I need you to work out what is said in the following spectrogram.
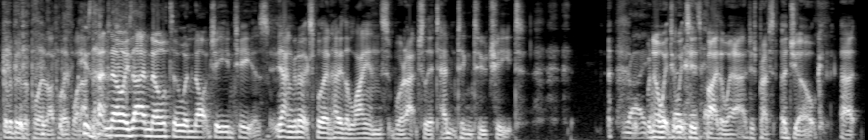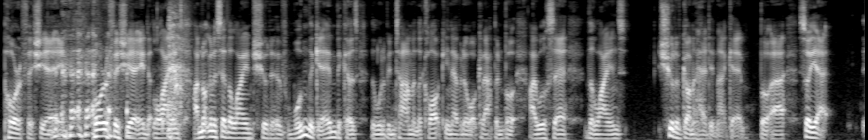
got a bit of a play by play of what Is that no? Is that a no to we're not cheating cheaters? Yeah, I'm going to explain how the Lions were actually attempting to cheat. Right. But no, which which is, by the way, I just preface a joke. Uh, poor officiating, poor officiating. Lions. I'm not going to say the Lions should have won the game because there would have been time on the clock. You never know what could happen. But I will say the Lions should have gone ahead in that game. But uh, so yeah, uh,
